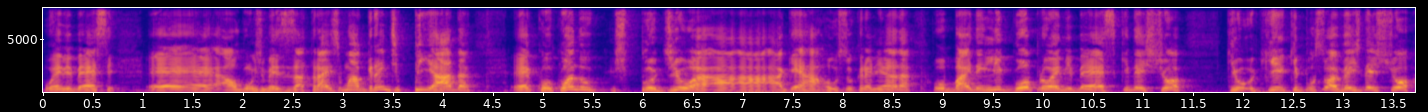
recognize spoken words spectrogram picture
o MBS, é, é, alguns meses atrás, uma grande piada é, quando explodiu a, a, a guerra russo-ucraniana, o Biden ligou para o MBS que deixou que, que, que, por sua vez deixou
